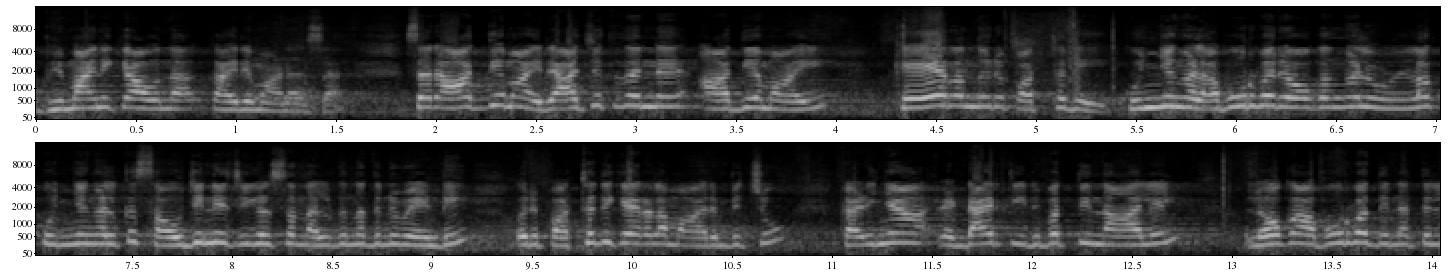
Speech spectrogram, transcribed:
അഭിമാനിക്കാവുന്ന കാര്യമാണ് സാർ. സാർ ആദ്യമായി രാജ്യത്ത് തന്നെ ആദ്യമായി കെയർ എന്നൊരു പദ്ധതി കുഞ്ഞുങ്ങൾ അപൂർവ രോഗങ്ങളുള്ള കുഞ്ഞുങ്ങൾക്ക് സൗജന്യ ചികിത്സ നൽകുന്നതിനു വേണ്ടി ഒരു പദ്ധതി കേരളം ആരംഭിച്ചു. കഴിഞ്ഞ രണ്ടായിരത്തി ഇരുപത്തിനാലിൽ ലോക അപൂർവ ദിനത്തിൽ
